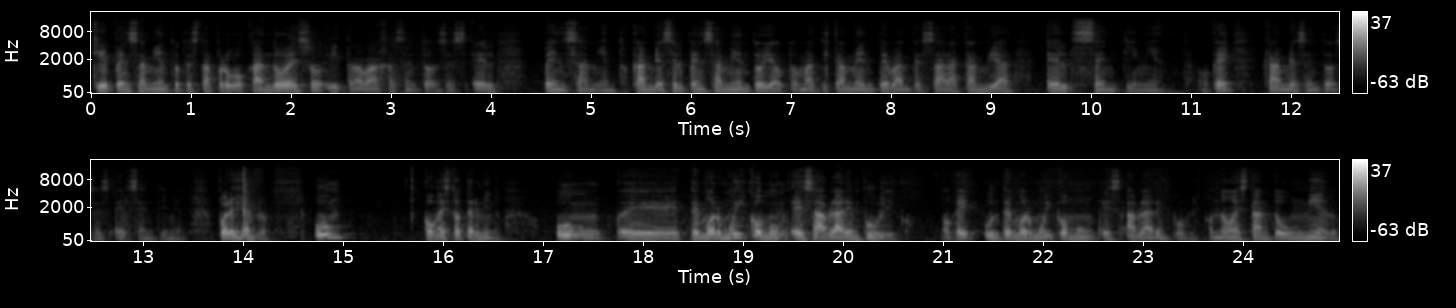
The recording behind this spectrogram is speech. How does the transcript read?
qué pensamiento te está provocando eso y trabajas entonces el pensamiento. Cambias el pensamiento y automáticamente va a empezar a cambiar el sentimiento, ¿ok? Cambias entonces el sentimiento. Por ejemplo, un, con esto termino, un eh, temor muy común es hablar en público. ¿ok? Un temor muy común es hablar en público. No es tanto un miedo,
